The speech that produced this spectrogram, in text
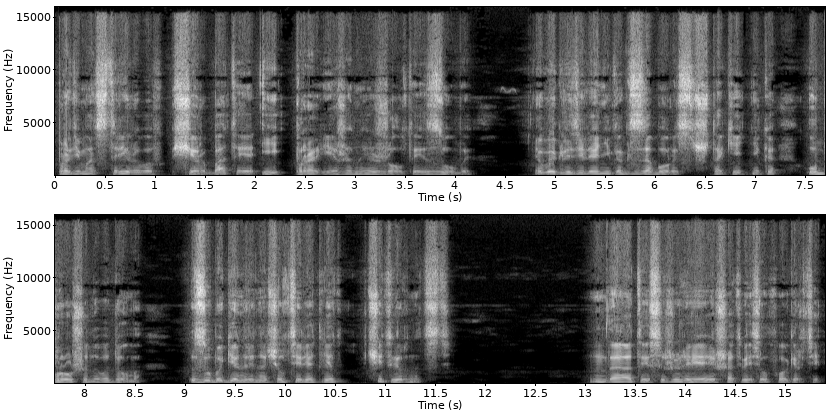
продемонстрировав щербатые и прореженные желтые зубы. Выглядели они как забор из штакетника у брошенного дома. Зубы Генри начал терять лет четырнадцать. «Да, ты сожалеешь», — ответил Фогерти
